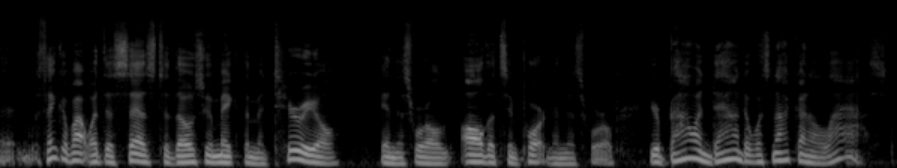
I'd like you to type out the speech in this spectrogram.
Uh, think about what this says to those who make the material in this world all that's important in this world. You're bowing down to what's not going to last.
